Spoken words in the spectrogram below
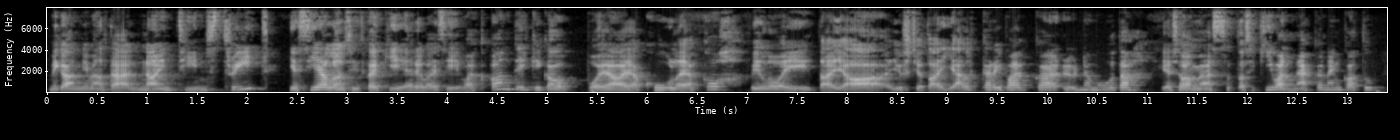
mikä on nimeltään 19 Street, ja siellä on sitten kaikki erilaisia vaikka antiikkikauppoja ja kuuleja kahviloita ja just jotain jälkkäripaikkaa ynnä muuta. Ja se on myös tosi kivan näköinen katu,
